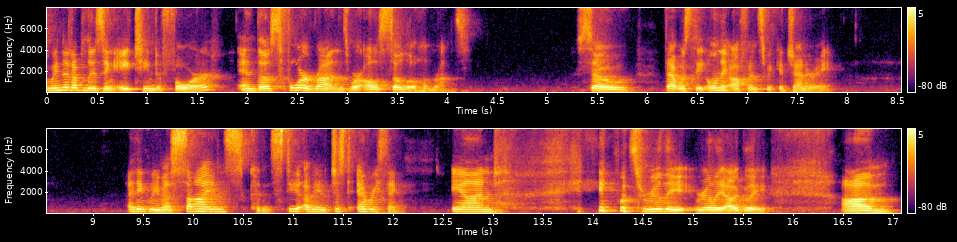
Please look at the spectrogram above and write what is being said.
we ended up losing 18 to four, and those four runs were all solo home runs. So that was the only offense we could generate. I think we missed signs, couldn't steal. I mean, just everything. And it was really, really ugly. Um,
